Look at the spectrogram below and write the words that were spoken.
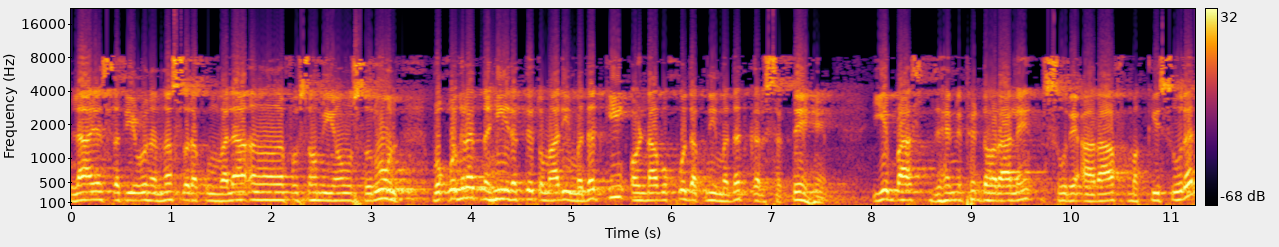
لا يستطيعون نصركم ولا انفسهم ينصرون۔ وہ قدرت نہیں رکھتے تمہاری مدد کی، اور نہ وہ خود اپنی مدد کر سکتے ہیں۔ یہ بات ذہن میں پھر دہرا لیں، سورہ آراف مکی سورت،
